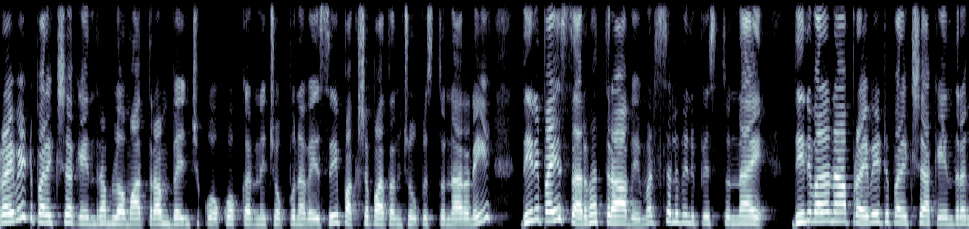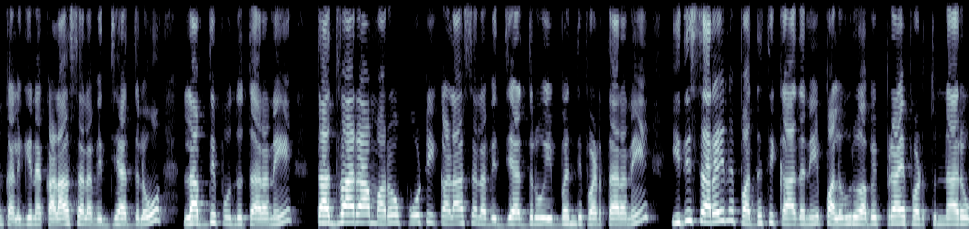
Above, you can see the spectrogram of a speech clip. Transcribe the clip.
ప్రైవేటు పరీక్షా కేంద్రంలో మాత్రం బెంచ్కు ఒక్కొక్కరిని చొప్పున వేసి పక్షపాతం చూపిస్తున్నారని దీనిపై సర్వత్రా విమర్శలు వినిపిస్తున్నాయి. దీనివలన ప్రైవేటు పరీక్షా కేంద్రం కలిగిన కళాశాల విద్యార్థులు లబ్ధి పొందుతారని తద్వారా మరో పోటీ కళాశాల విద్యార్థులు ఇబ్బంది పడతారని ఇది సరైన పద్ధతి కాదని పలువురు అభిప్రాయపడుతున్నారు.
